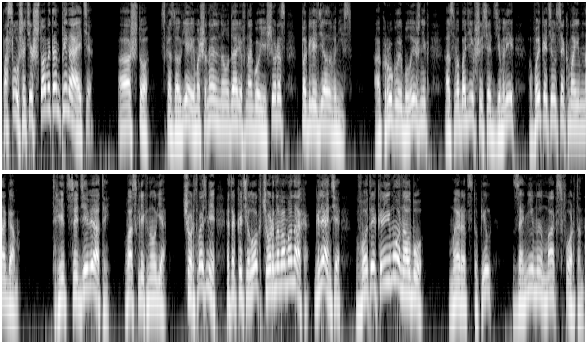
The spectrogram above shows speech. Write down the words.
Послушайте, что вы там пинаете? А что? — сказал я и, машинально ударив ногой еще раз, поглядел вниз. Округлый булыжник, освободившись от земли, выкатился к моим ногам. «Тридцать девятый!» — воскликнул я. «Черт возьми, это котелок черного монаха! Гляньте! Вот и клеймо на лбу!» Мэр отступил, за ним и Макс Фортон.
